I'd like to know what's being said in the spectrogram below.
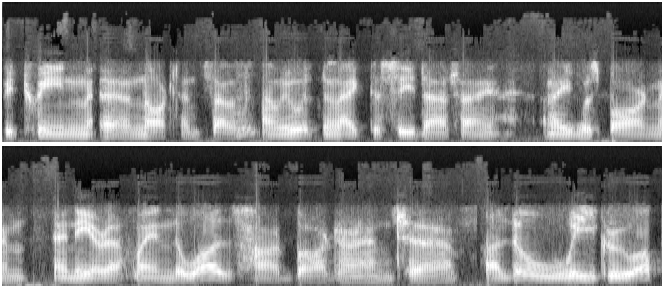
between uh, North and South, and we wouldn't like to see that. I I was born in an era when there was hard border, and uh, although we grew up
